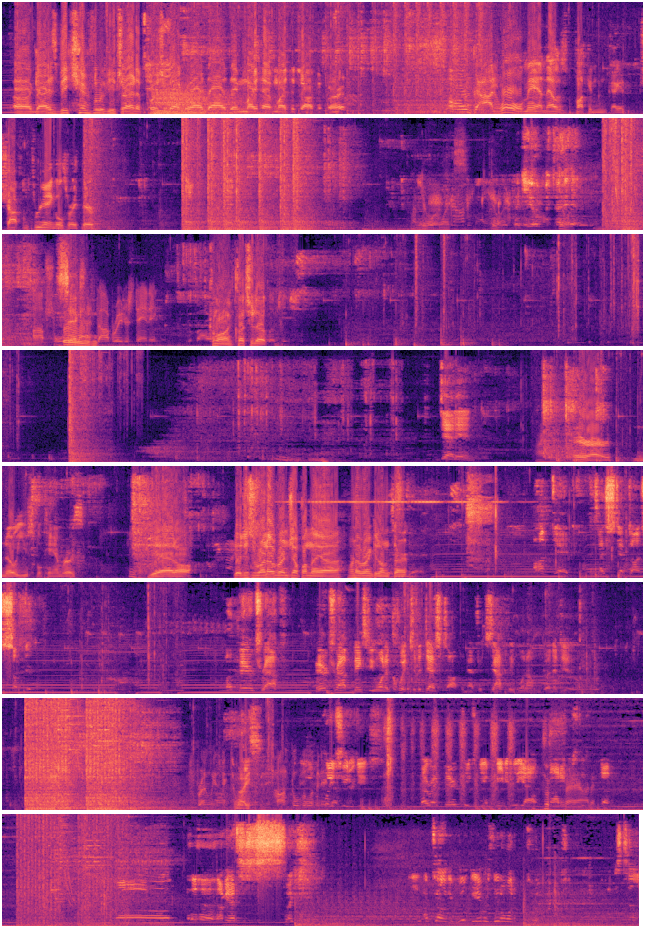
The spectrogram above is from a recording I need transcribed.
Uh, guys, be careful if you try to push back where I die. They might have my Tachanka's, alright? Oh god, oh man, that was fucking, I got shot from three angles right there. I'm doing it. Let's do it. Do it. Op 4, Sick. last operator standing. Come on, clutch it up. Dead end. Alright, There are no useful cameras. Yeah, at all. Yo, just run over and jump on the, uh, run over and get on the turret. I'm dead because I stepped on something. A bear trap. Bear trap makes me want to quit to the desktop, and that's exactly what I'm gonna do. Friendly's victorious. Nice. Hostiles Play eliminated. shooter games. That right there takes me immediately out. Just Not sad. interested. Done. Um, I mean, that's just like. I'm telling you, real gamers, they don't want to. I'm just telling you.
